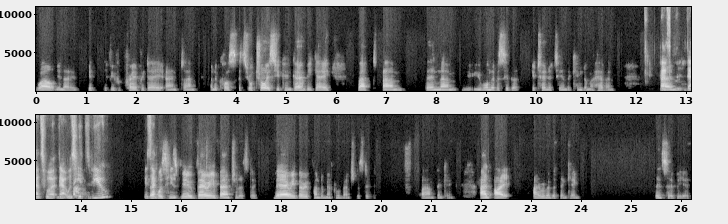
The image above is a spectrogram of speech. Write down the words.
well, you know, if, if you pray every day, and um, and of course it's your choice, you can go and be gay, but um, then um, you, you will never see the eternity in the kingdom of heaven. That's And- that's what that was his view. Is that was his view, very evangelistic, very, very fundamental evangelistic um, thinking. And I, I remember thinking, then so be it,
